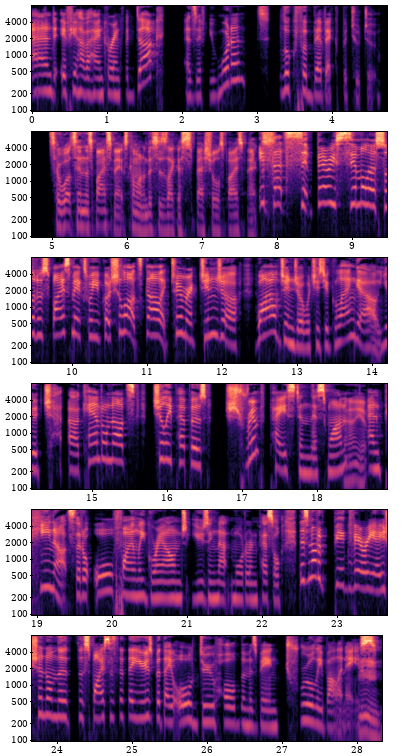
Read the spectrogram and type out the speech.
and if you have a hankering for duck, as if you wouldn't, look for bebek betutu. So what's in the spice mix? Come on, this is like a special spice mix. It's that si- very similar sort of spice mix where you've got shallots, garlic, turmeric, ginger, wild ginger, which is your galangal, your ch- uh, candle nuts, chili peppers, shrimp paste in this one, Ah, yep. and peanuts that are all finely ground using that mortar and pestle. There's not a big variation on the, the spices that they use, but they all do hold them as being truly Balinese. Mm,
